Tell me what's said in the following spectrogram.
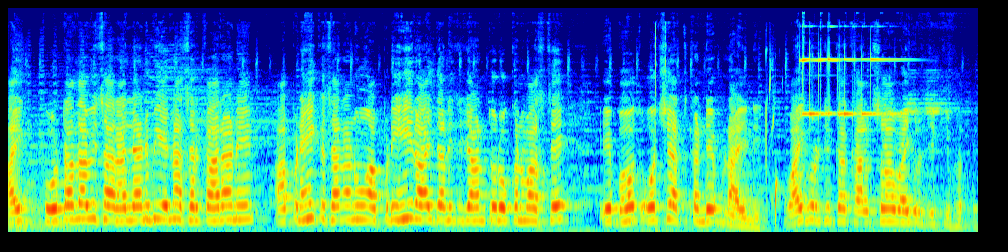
ਹਾਈ ਕੋਰਟਾਂ ਦਾ ਵੀ ਸਹਾਰਾ ਲੈਣ ਵੀ ਇਹਨਾਂ ਸਰਕਾਰਾਂ ਨੇ ਆਪਣੇ ਹੀ ਕਿਸਾਨਾਂ ਨੂੰ ਆਪਣੀ ਹੀ ਰਾਜਧਾਨੀ 'ਚ ਜਾਣ ਤੋਂ ਰੋਕਣ ਵਾਸਤੇ ਇਹ ਬਹੁਤ ਉੱਚ ਹੱਥ ਕੰਡੇ ਅਪਣਾਏ ਨੇ। ਵਾਹਿਗੁਰੂ ਜੀ ਕਾ ਖਾਲਸਾ, ਵਾਹਿਗੁਰੂ ਜੀ ਕੀ ਫਤਿਹ।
